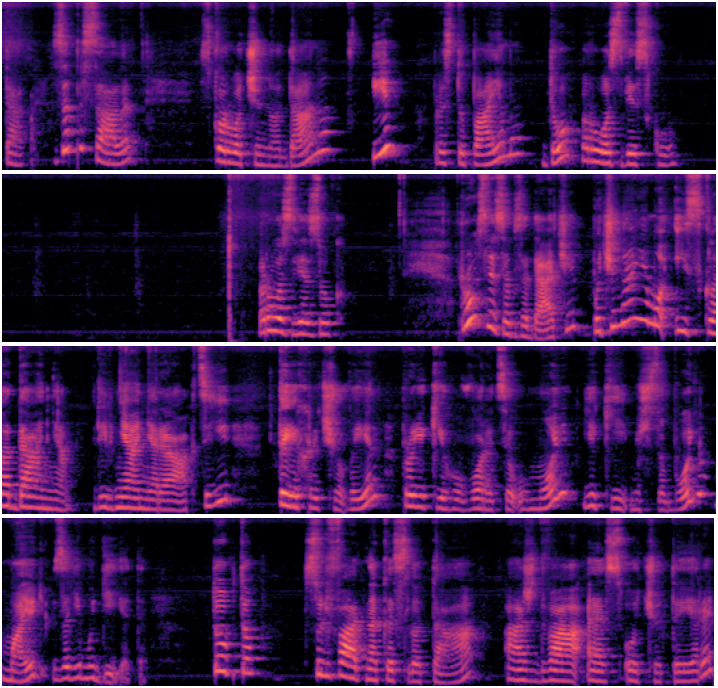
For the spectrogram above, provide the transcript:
Так, записали скорочено дано і приступаємо до розв'язку. Розв'язок. Розв'язок задачі починаємо із складання рівняння реакції тих речовин, про які говориться у мові, які між собою мають взаємодіяти. Тобто сульфатна кислота H2SO4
